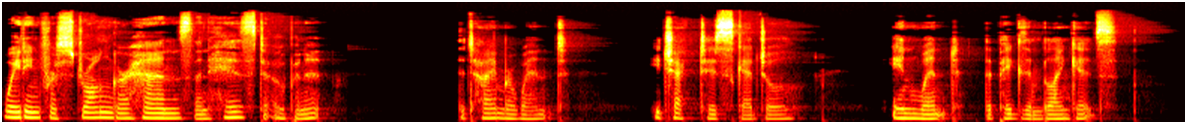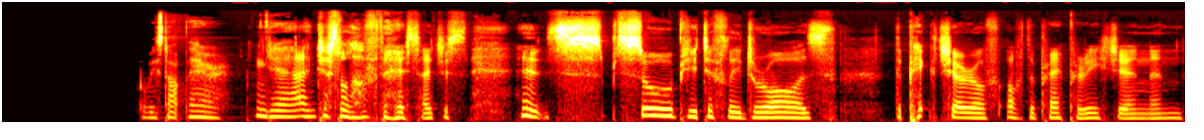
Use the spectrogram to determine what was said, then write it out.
waiting for stronger hands than his to open it. The timer went. He checked his schedule. In went the pigs in blankets. But we stopped there. Yeah, I just love this. I just, it so beautifully draws the picture of, of the preparation and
